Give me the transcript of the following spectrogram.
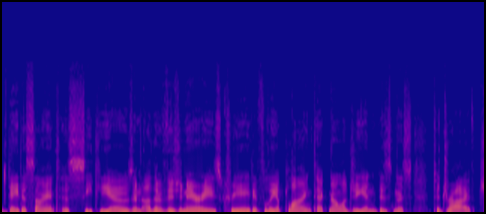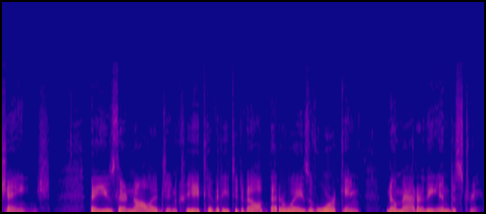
data scientists, CTOs, and other visionaries creatively applying technology in business to drive change. They use their knowledge and creativity to develop better ways of working, no matter the industry.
